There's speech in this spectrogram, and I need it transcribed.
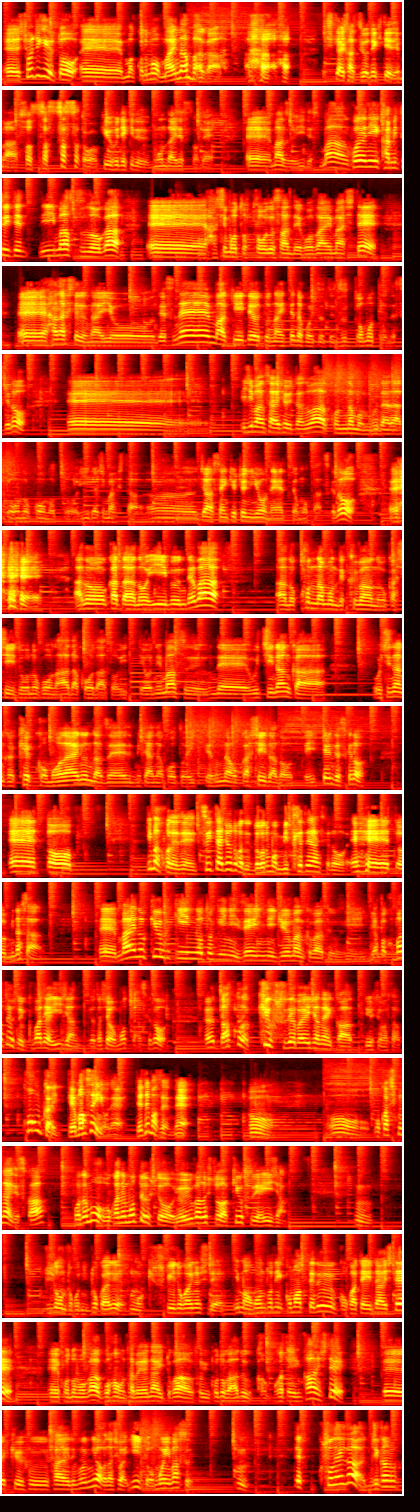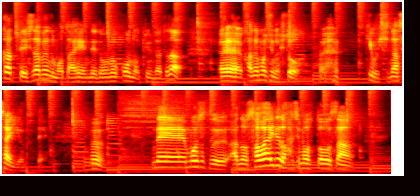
えー正直言うと、えーまあ、これもマイナンバーが しっかり活用できていれば、さささっさと給付できる問題ですので、えーまずいいです。まあ、これに噛みついていますのが、えー橋本徹さんでございまして、えー話してる内容ですね、まあ、聞いてると何言ってんだこいつってずっと思ってるんですけど、えー一番最初言ったのは、こんなもん無駄だ、どうのこうのと言い出しました。うんじゃあ選挙中に言おうねって思ったんですけど、えーあの方の言い分では、あのこんなもんで配るのおかしい、どうのこうの、ああだこうだと言っております。で、うちなんか、うちなんか結構もらえるんだぜみたいなことを言って、そんなおかしいだろうって言ってるんですけど、えーっと、今これね、ツイッター上とかでどこでも見つけてないんですけど、えーっと、皆さん、えー前の給付金の時に全員に10万配るときに、やっぱ困ってる人に配りゃいいじゃんって私は思ったんですけど、えーだったら寄付すればいいじゃないかっていう人がいました。今回出ませんよね。出てませんね。うん。うん。おかしくないですか？これもお金持ってる人、余裕がある人は寄付すればいいじゃん。うん。児童のとこにどっかやれよ。もうスピードが命で、今本当に困ってるご家庭に対して、えー子供がご飯を食べれないとか、そういうことがあるご家庭に関して、えー給付される分には私はいいと思います。うん。で、それが時間かかって調べるのも大変でどうのこうのっていうんだったら、えー金持ちの人、寄付しなさいよって。うん。で、もう一つ、あの、騒いでる橋本さん、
